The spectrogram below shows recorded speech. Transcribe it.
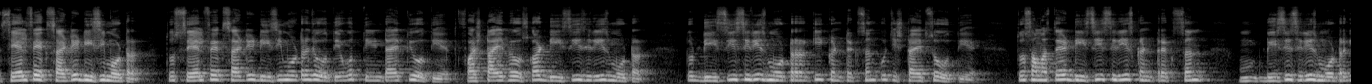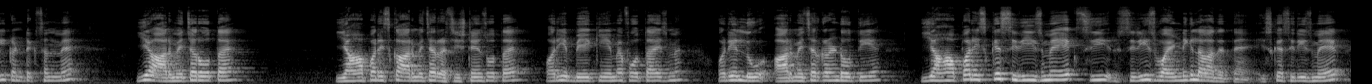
self excited DC motor तो सेल्फ एक्साइटेड डीसी मोटर जो होती है वो तीन टाइप की होती है। फ़र्स्ट टाइप है उसका डीसी सीरीज़ मोटर। तो डीसी सीरीज़ मोटर की कंट्रेक्शन कुछ इस टाइप से होती है। तो समझते हैं DC series construction DC series motor की कंट्रेक्शन में ये आर्मेचर होता है। यहाँ पर इसका आर्मेचर रेसिस्टेंस होता है और ये बेक ई होता है इसमें और ये लो आर्मेचर करंट होती है। यहाँ पर इसके सीरीज़ में एक सीरीज़ वाइंडिंग लगा देते हैं। इसके सीरीज़ में एक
